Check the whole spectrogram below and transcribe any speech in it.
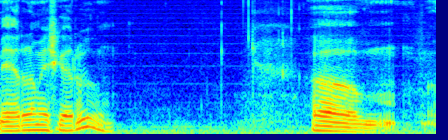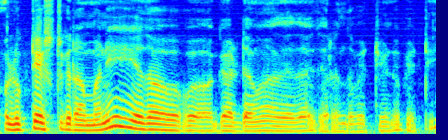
మేయర్ రమేష్ గారు లుక్ టెస్ట్కి రమ్మని ఏదో గడ్డం అదేదో జరంత పెట్టిండు పెట్టి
